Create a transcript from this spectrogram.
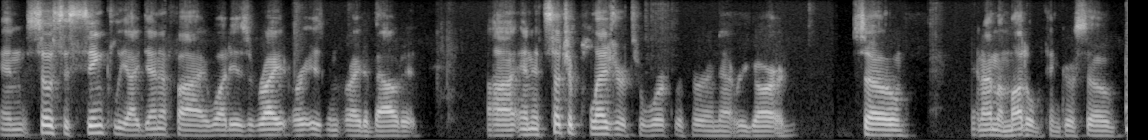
and so succinctly identify what is right or isn't right about it. Uh, and it's such a pleasure to work with her in that regard. So, and I'm a muddled thinker, so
